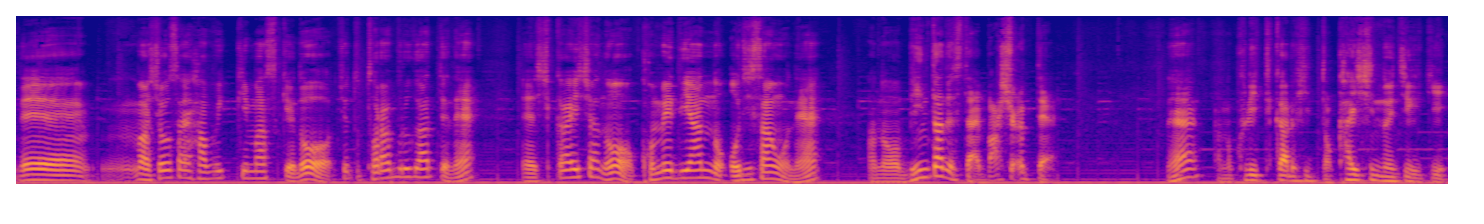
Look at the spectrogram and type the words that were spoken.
で、まあ詳細省きますけど、ちょっとトラブルがあってね、えー、司会者のコメディアンのおじさんをね、あの、ビンタですたい、バシュって。ね、あの、クリティカルヒット、会心の一撃。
